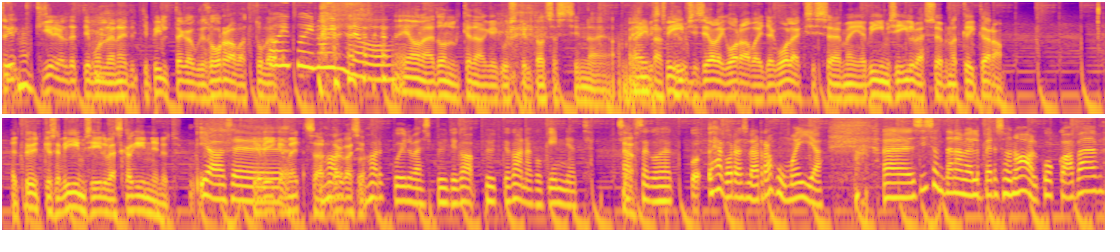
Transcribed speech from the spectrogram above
kõik, kirjeldati mulle, näidati pilte ka, kuidas oravad tulevad. oi kui nunnu. ei ole tulnud kedagi kuskilt otsast sinna ja meil vist Viimsis ei olegi oravaid ja kui oleks, siis meie Viimsi Ilves sööb nad kõik ära et püüdke see Viimsi Ilves ka kinni nüüd. ja see. ja viige metsa harku, tagasi. Harku Ilves püüdi ka, püüdke ka nagu kinni, et saaks ja. nagu ühe, ühe korra selle rahumajja äh,. siis on täna veel personaalkokapäev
